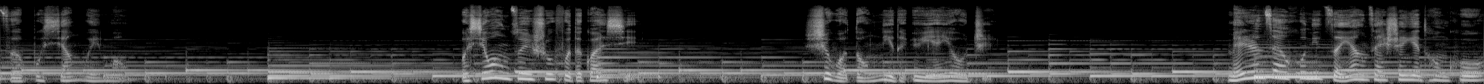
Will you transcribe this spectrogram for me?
则不相为谋。我希望最舒服的关系。是我懂你的欲言又止，没人在乎你怎样在深夜痛哭，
